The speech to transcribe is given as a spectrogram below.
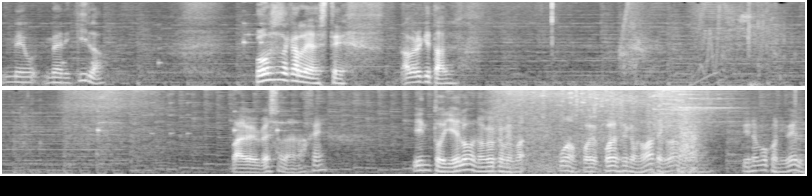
me, aniquila. Vamos a sacarle a este. A ver qué tal. Vale, beso de drenaje. Viento hielo, no creo que me mate. Bueno, puede, ser que me lo mate, claro. Tiene poco nivel.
